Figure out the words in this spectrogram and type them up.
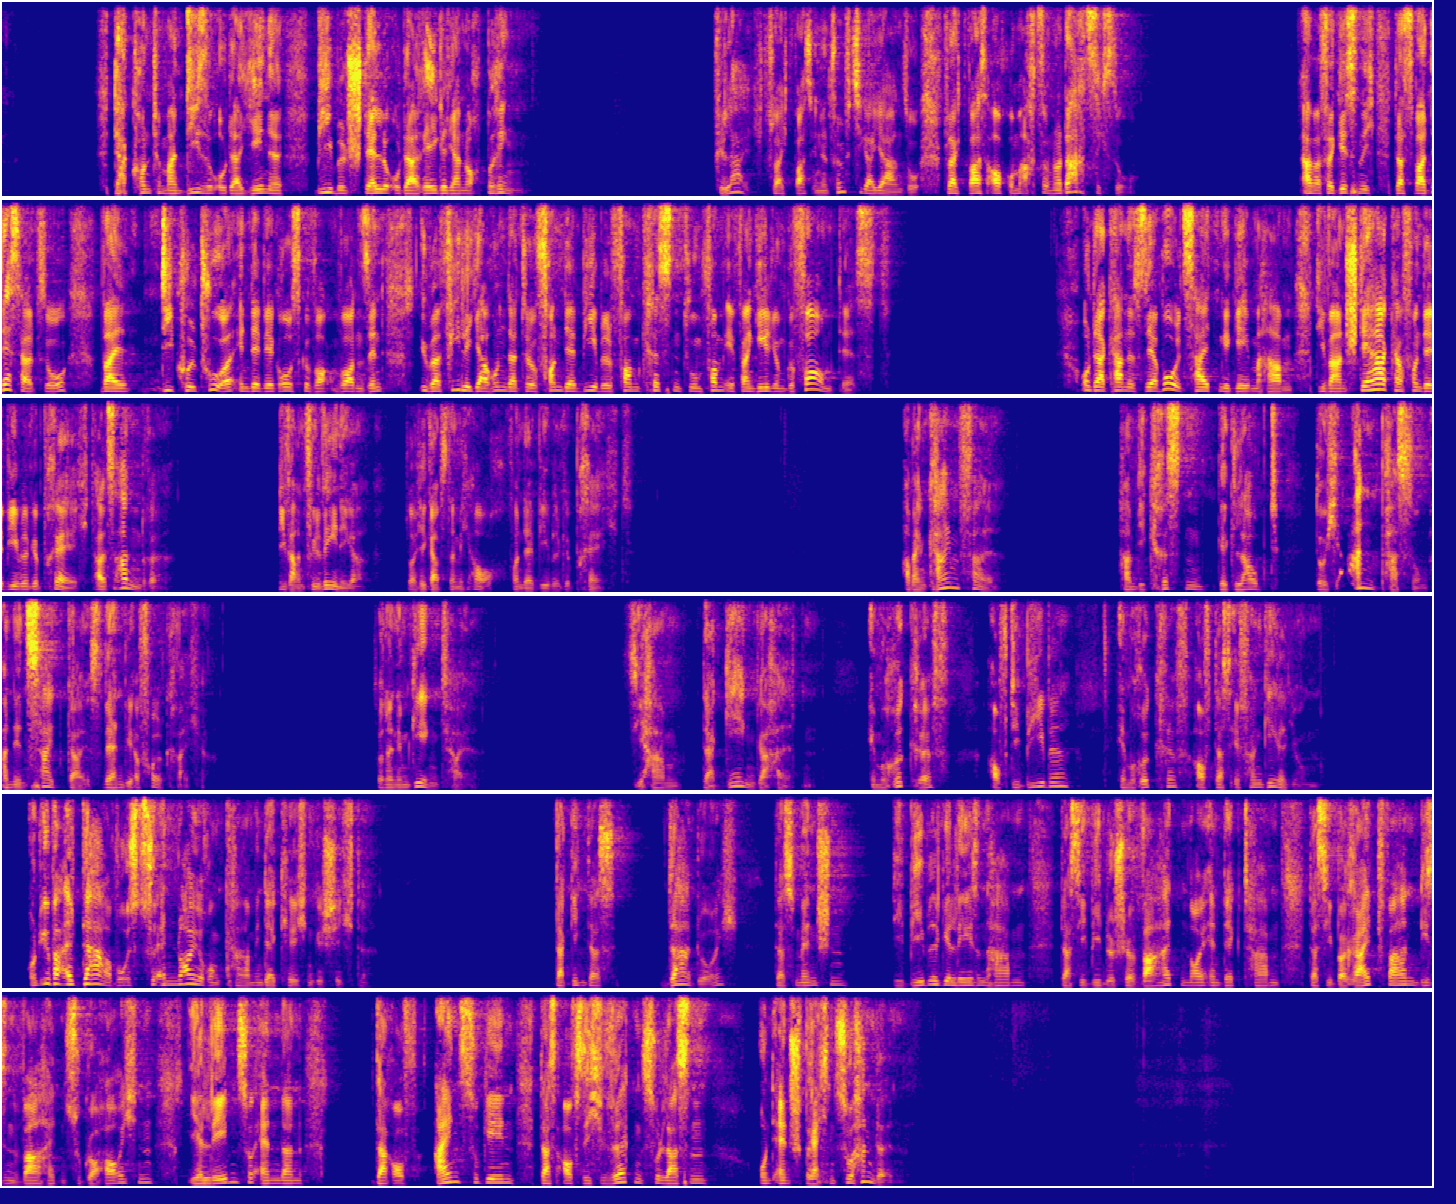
Da konnte man diese oder jene Bibelstelle oder Regel ja noch bringen. Vielleicht, vielleicht war es in den 50er Jahren so, vielleicht war es auch um 1880 so. Aber vergiss nicht, das war deshalb so, weil die Kultur, in der wir groß geworden sind, über viele Jahrhunderte von der Bibel, vom Christentum, vom Evangelium geformt ist. Und da kann es sehr wohl Zeiten gegeben haben, die waren stärker von der Bibel geprägt als andere. Die waren viel weniger. Solche gab es nämlich auch von der Bibel geprägt. Aber in keinem Fall haben die Christen geglaubt, durch Anpassung an den Zeitgeist werden wir erfolgreicher. Sondern im Gegenteil. Sie haben dagegen gehalten, im Rückgriff auf die Bibel im Rückgriff auf das Evangelium. Und überall da, wo es zur Erneuerung kam in der Kirchengeschichte, da ging das dadurch, dass Menschen die Bibel gelesen haben, dass sie biblische Wahrheiten neu entdeckt haben, dass sie bereit waren, diesen Wahrheiten zu gehorchen, ihr Leben zu ändern, darauf einzugehen, das auf sich wirken zu lassen und entsprechend zu handeln.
